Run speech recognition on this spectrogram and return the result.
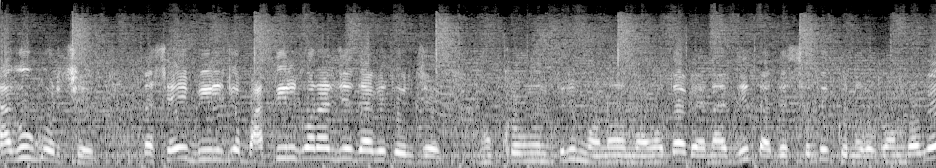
লাগু করছে, তা সেই বিলকে বাতিল করার যে দাবি তুলছে, মুখ্যমন্ত্রী মন, মমতা ব্যানার্জি তাদের সাথে কোনো রকমভাবে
